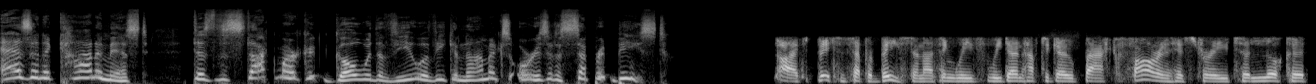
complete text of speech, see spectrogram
As an economist, does the stock market go with a view of economics or is it a separate beast? Oh, it's, it's a separate beast, and I think we've we don't have to go back far in history to look at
